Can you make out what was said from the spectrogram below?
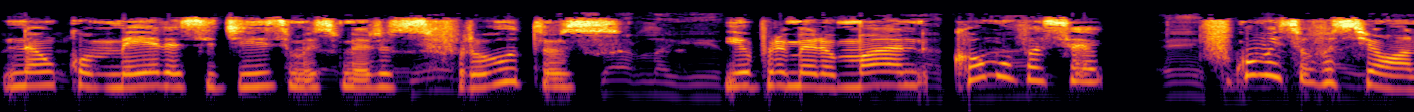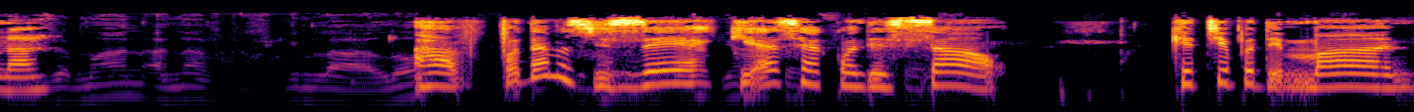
não comer esse dízimo, os primeiros frutos e o primeiro man, como você, como isso funciona? Ah, podemos dizer que essa é a condição. Que tipo de man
